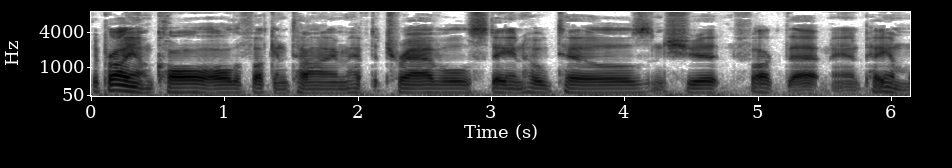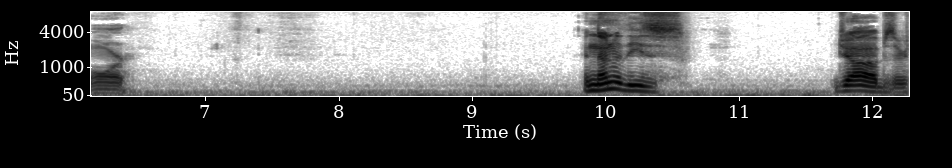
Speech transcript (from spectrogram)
They're probably on call all the fucking time. Have to travel, stay in hotels and shit. Fuck that, man. Pay them more. And none of these jobs are,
